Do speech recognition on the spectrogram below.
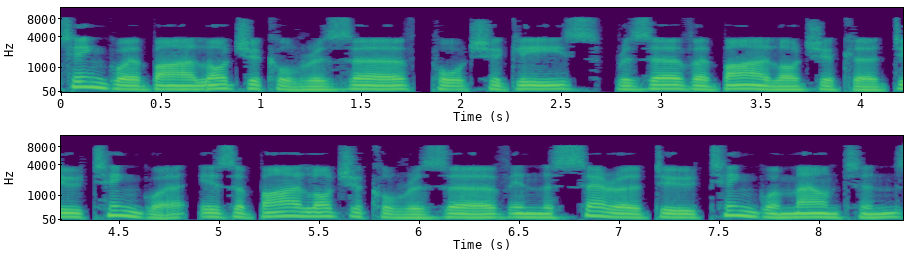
Tingua Biological Reserve Portuguese, Reserva Biológica do Tingua is a biological reserve in the Serra do Tingua Mountains,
